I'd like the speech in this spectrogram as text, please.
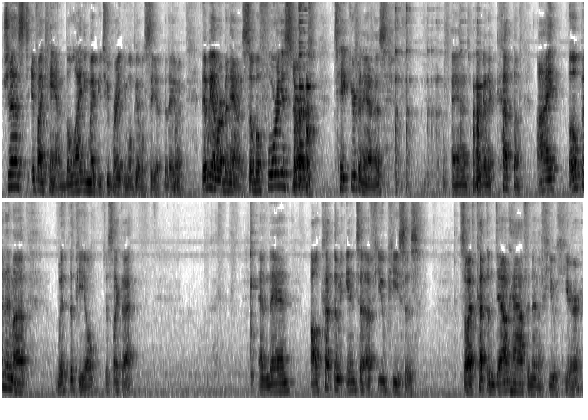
just if I can. The lighting might be too bright, you won't be able to see it, but anyway. Then we have our bananas. So before you start, take your bananas and we're gonna cut them. I open them up with the peel, just like that and then I'll cut them into a few pieces. So I've cut them down half and then a few here.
